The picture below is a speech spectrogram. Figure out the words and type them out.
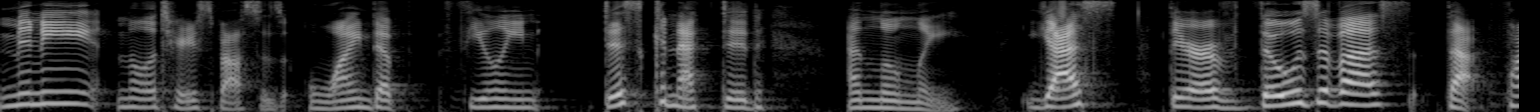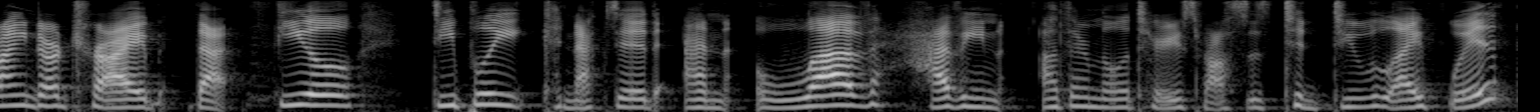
many military spouses wind up feeling disconnected and lonely. Yes, there are those of us that find our tribe that feel deeply connected and love having other military spouses to do life with.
